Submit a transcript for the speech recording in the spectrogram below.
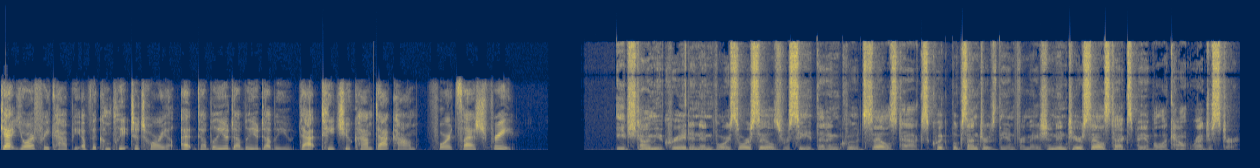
Get your free copy of the complete tutorial at www.teachucomp.com forward slash free. Each time you create an invoice or sales receipt that includes sales tax, QuickBooks enters the information into your sales tax payable account register.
